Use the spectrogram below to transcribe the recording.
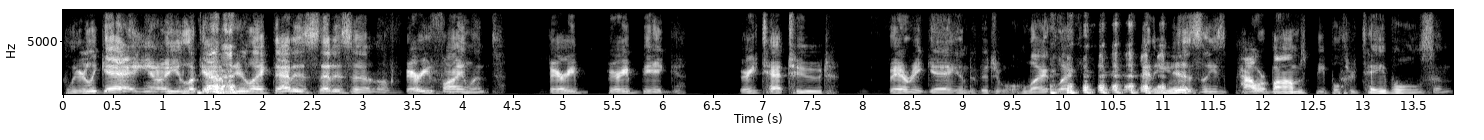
clearly gay. You know, you look at him and you're like, that is that is a, a very violent, very very big, very tattooed, very gay individual. Like like and he is. He's power bombs people through tables and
